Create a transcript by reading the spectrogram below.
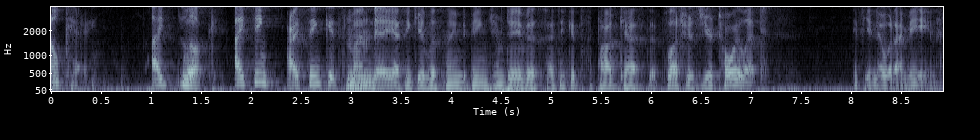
okay. I look, I think I think it's mm-hmm. Monday. I think you're listening to Being Jim Davis. I think it's the podcast that flushes your toilet, if you know what I mean.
